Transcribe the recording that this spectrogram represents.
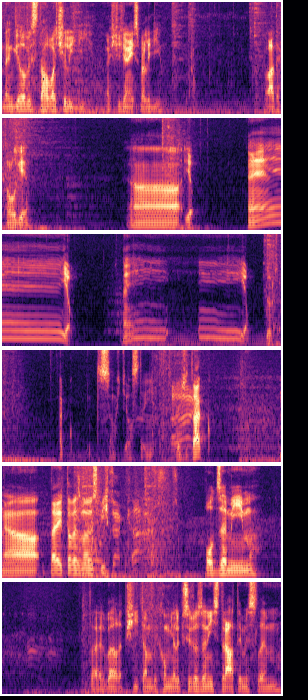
Bengilovi stahovači lidí. Ještě, že nejsme lidi. Nová technologie. Uh, jo. Eee, jo. Eee, jo, dobře. Tak, to jsem chtěl stejně. Takže tak. Uh, tady to vezmeme spíš podzemím. To je bude lepší, tam bychom měli přirozený ztráty, myslím.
